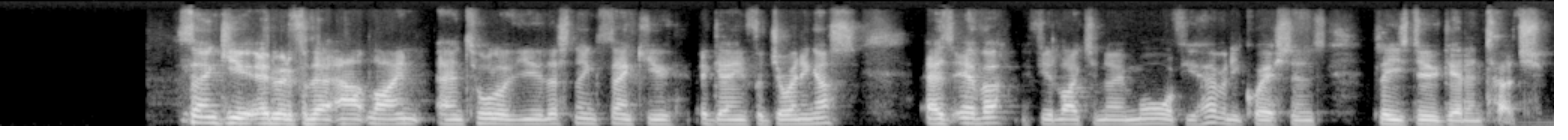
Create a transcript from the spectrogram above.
Thank you, Edward, for that outline. And to all of you listening, thank you again for joining us. As ever, if you'd like to know more, if you have any questions, please do get in touch.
